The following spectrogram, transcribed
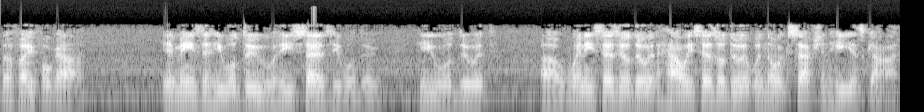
the faithful God. It means that He will do what He says He will do. He will do it uh, when He says He'll do it, how He says He'll do it, with no exception. He is God.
